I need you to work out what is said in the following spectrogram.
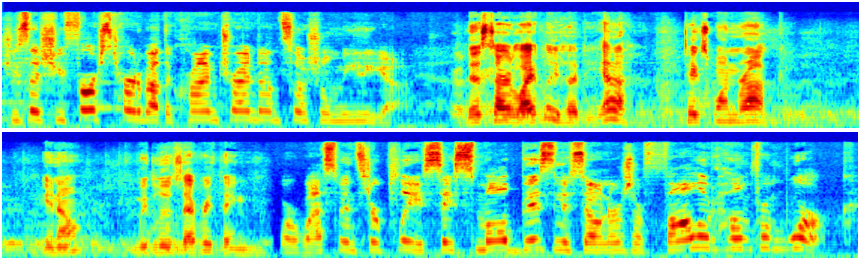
She says she first heard about the crime trend on social media. This our livelihood. Yeah, takes one rock. You know, we'd lose everything. Where Westminster police say small business owners are followed home from work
